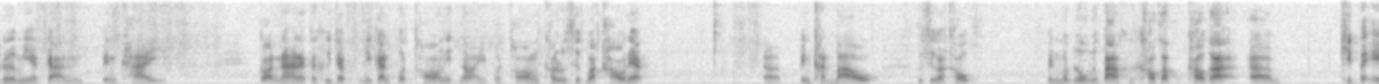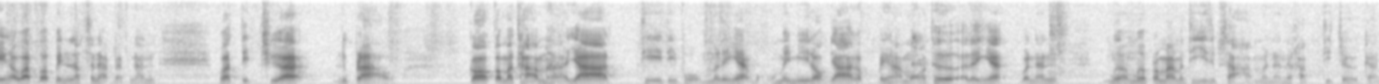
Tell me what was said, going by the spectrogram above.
เริ่มมีอาการเป็นไข้ ก่อนหน้านั้นก็คือจะมีการปวดท้องนิดหน่อย ปวดท้องเขารู้สึกว่าเขาเนี่ยเเป็นคันเบา รู้สึกว่าเขาเป็นมดลูกหรือเปล่า คือเขาก็เขาก็คิดไปเองว่าว่าเป็นลักษณะแบบนั้น ว่าติดเชื้อหรือเปล่า ก็ก็มาถามหายา ที่ที่ผมอะไรเงี้ยบอกไม่มีหรอกยาก็ไปหาหมอเธออะไรเงี้ยวันนั้นเมื่อเมื่อประมาณวันที่ 23วันนั้นนะครับที่เจอกัน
